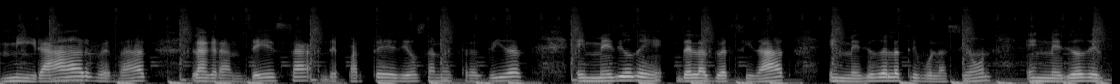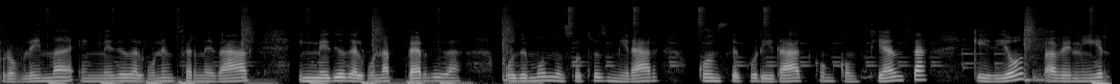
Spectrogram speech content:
mirar, ¿verdad? La grandeza de parte de Dios a nuestras vidas en medio de, de la adversidad, en medio de la tribulación, en medio del problema, en medio de alguna enfermedad, en medio de alguna pérdida podemos nosotros mirar con seguridad, con confianza, que Dios va a venir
